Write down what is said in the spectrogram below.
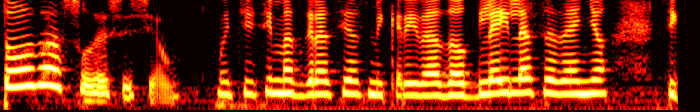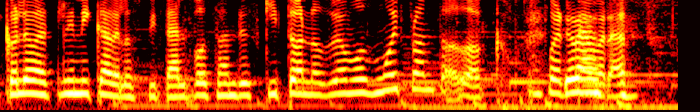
toda su decisión. Muchísimas gracias, mi querida Doc. Leila Cedeño, psicóloga clínica del Hospital Bozán de Esquito. Nos vemos muy pronto, Doc. Un fuerte abrazo.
